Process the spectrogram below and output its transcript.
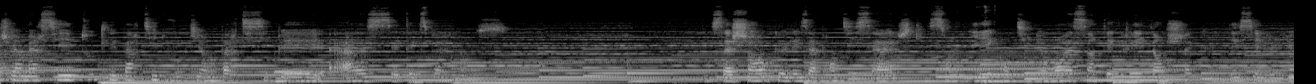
Je vais remercier toutes les parties de vous qui ont participé à cette expérience, en sachant que les apprentissages qui sont liés continueront à s'intégrer dans chacune des cellules du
